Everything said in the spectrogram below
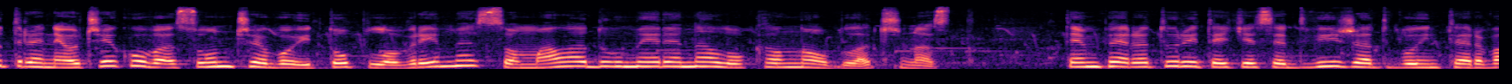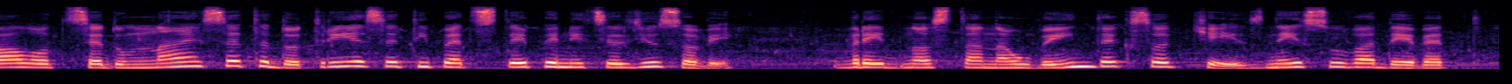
Јутре не очекува сончево и топло време со мала до умерена локална облачност. Температурите ќе се движат во интервал од 17 до 35 степени Целзиусови. Вредноста на УВ индексот ќе изнесува 9.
